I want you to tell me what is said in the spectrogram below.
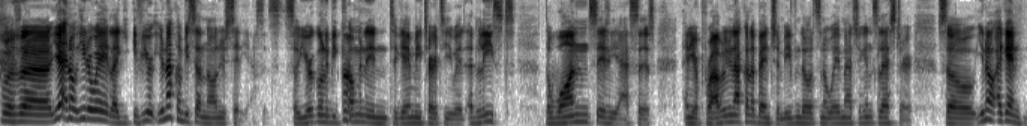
but uh, yeah, no. Either way, like if you're you're not going to be selling all your city assets, so you're going to be coming in to game week thirty with at least the one city asset and you're probably not going to bench him, even though it's an away match against Leicester. So, you know, again,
